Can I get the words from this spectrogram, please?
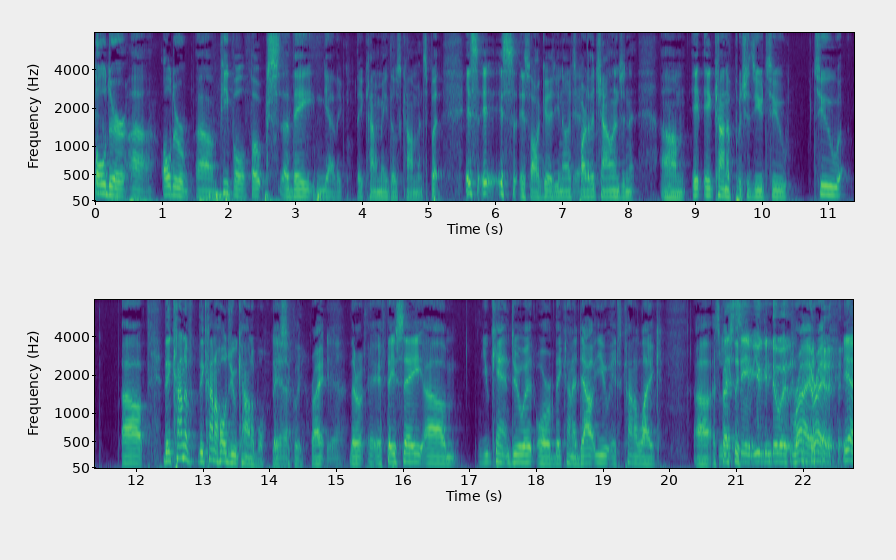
older uh, older uh, people folks uh, they yeah they, they kind of made those comments but it's it, it's it's all good you know it's Yeah. part of the challenge and it, um, it it kind of pushes you to to uh, they kind of they kind of hold you accountable basically right Yeah. They're, if they say um, you can't do it or they kind of doubt you it's kind of like uh, Let's especially see if you can do it. right, right, yeah,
